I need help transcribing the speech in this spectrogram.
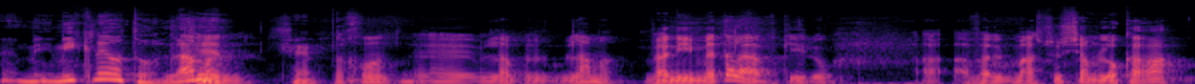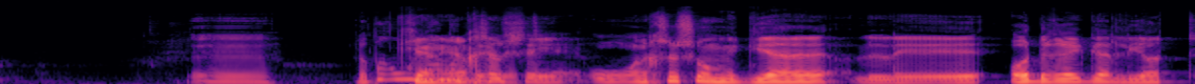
מי, מי יקנה אותו? למה? כן. כן. נכון, אה, למ- למה? ואני מת עליו, כאילו, אבל משהו שם לא קרה. לא ברור כן, למה אני חושב. שהוא, אני חושב שהוא מגיע לעוד רגע להיות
